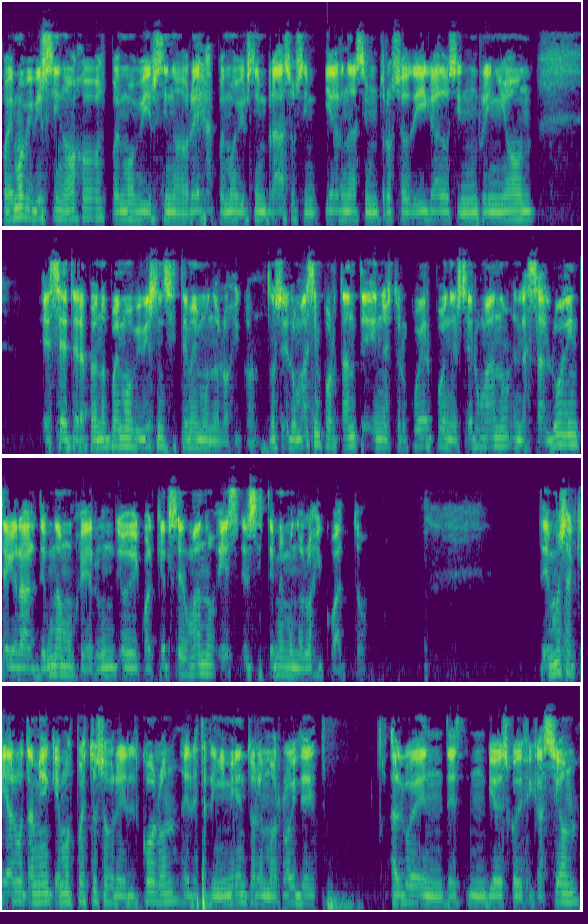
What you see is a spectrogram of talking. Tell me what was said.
podemos vivir sin ojos, podemos vivir sin orejas, podemos vivir sin brazos, sin piernas, sin un trozo de hígado, sin un riñón, etcétera, pero no podemos vivir sin sistema inmunológico. Entonces, lo más importante en nuestro cuerpo, en el ser humano, en la salud integral de una mujer o de cualquier ser humano es el sistema inmunológico apto. Tenemos aquí algo también que hemos puesto sobre el colon, el estreñimiento, la hemorroide, algo en biodescodificación,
